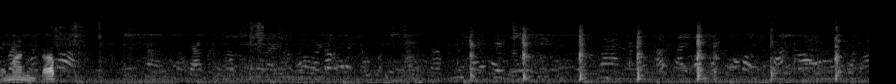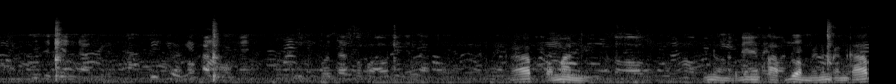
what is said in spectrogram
ประมาณนี้ครับครับประมาณนี้ พี่น้องก็มีภาพร่วมไปน้ำกันครับ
